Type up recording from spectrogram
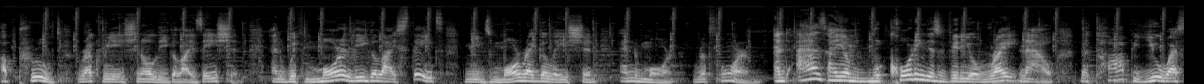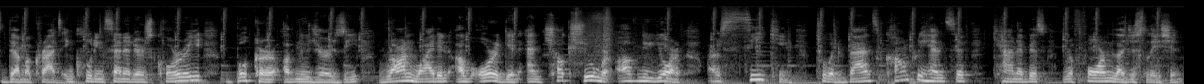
approved recreational legalization. And with more legalized states means more regulation and more reform. And as I am recording this video right now, the top US Democrats, including Senators Cory Booker of New Jersey, Ron Wyden of Oregon, and Chuck Schumer of New York are seeking to advance comprehensive cannabis reform legislation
